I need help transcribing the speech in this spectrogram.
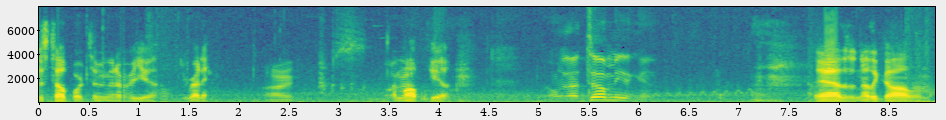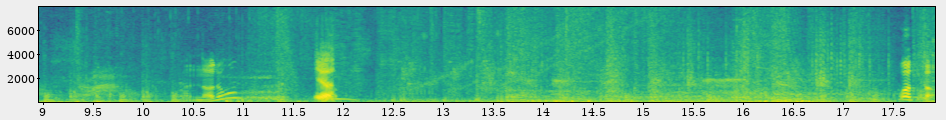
Just teleport to me whenever you you're ready. Alright. I'm up here. Oh, God, tell me again. Yeah, there's another golem. Another one? Yeah. What the?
